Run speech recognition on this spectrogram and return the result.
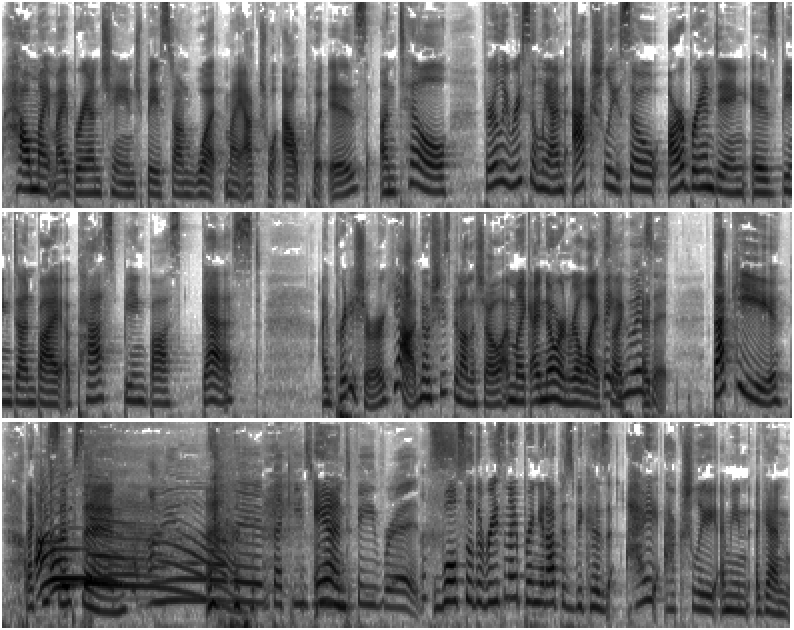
how might my brand change based on what my actual output is until fairly recently I'm actually so our branding is being done by a past being boss guest. I'm pretty sure. Yeah, no, she's been on the show. I'm like, I know her in real life. Wait, so who I, is it? Becky. Becky oh, Simpson. Yeah. I love it. Becky's one and, of my favorites. Well, so the reason I bring it up is because I actually, I mean, again,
